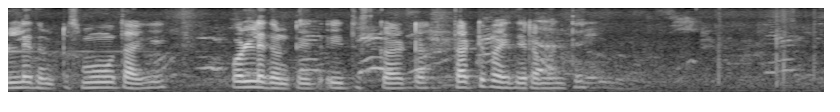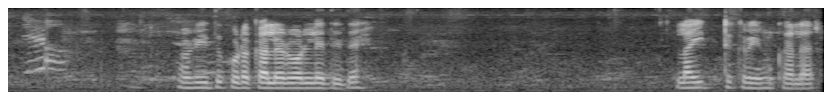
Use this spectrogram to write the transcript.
ಒಳ್ಳೆಯದುಂಟು ಸ್ಮೂತಾಗಿ ಒಳ್ಳೆಯದುಂಟು ಇದು ಇದು ಸ್ಕರ್ಟ್ ತರ್ಟಿ ಫೈವ್ ದಿರಮಂತೆ ನೋಡಿ, ಇದು ಕೂಡ ಕಲರ್ ಒಳ್ಳೆಯದಿದೆ ಲೈಟ್ ಕ್ರೀಮ್ ಕಲರ್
